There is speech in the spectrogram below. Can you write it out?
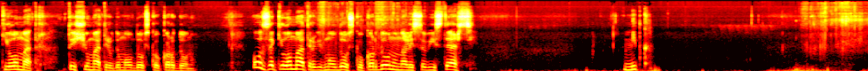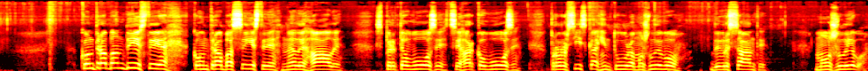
кілометр, тисячу метрів до молдовського кордону. От за кілометр від молдовського кордону на лісовій стежці. Мітка. Контрабандисти, контрабасисти, нелегали, спиртовози, цигарковози, проросійська агентура, можливо, диверсанти, можливо,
